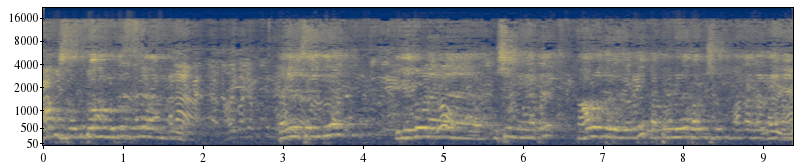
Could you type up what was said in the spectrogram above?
ஆபீஸ்ல வந்து டோக்கன் கொடுத்து தயவு செய்து இது எங்களோட விஷயம் கிடையாது காவல்துறை வந்து பத்து மணி தான் பர்மிஷன் கொடுத்துருக்காங்க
